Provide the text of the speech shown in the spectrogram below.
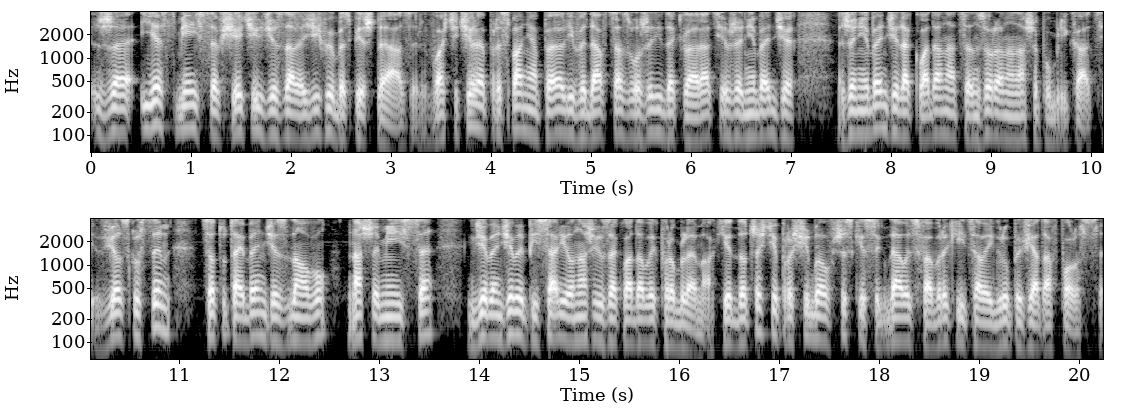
że jest miejsce w sieci, gdzie znaleźliśmy bezpieczny azyl. Właściciele Pressmania.pl i wydawca złożyli deklarację, że nie, będzie, że nie będzie nakładana cenzura na nasze publikacje. W związku z tym, co tutaj będzie znowu, nasze miejsce, gdzie będziemy pisali o naszych zakładowych problemach. Jednocześnie prosimy o wszystkie sygnały z fabryki i całej grupy Fiata w Polsce.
